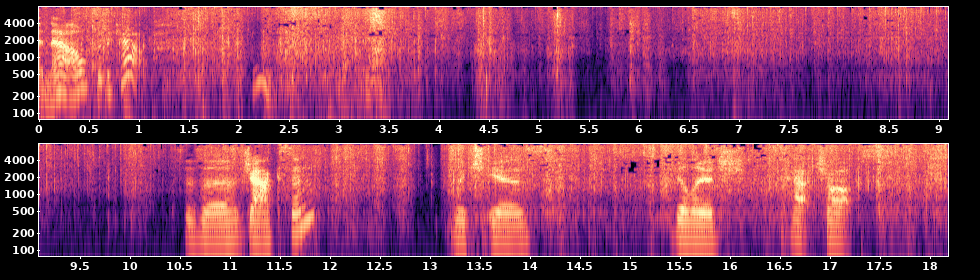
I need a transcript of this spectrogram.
And now for the cap. This is a Jaxon, which is Village Hat Shop's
